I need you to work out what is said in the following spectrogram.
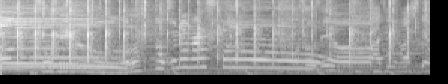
ーイ。はじめまして。そうぜよはじめまして。は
